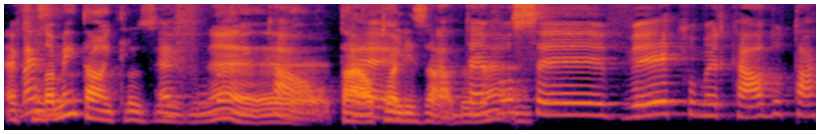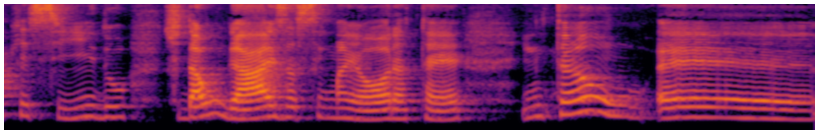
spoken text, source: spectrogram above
É Mas fundamental, inclusive, é fundamental. né? Tá é, atualizado, até né? você ver que o mercado está aquecido, te dá um gás assim maior até. Então, é,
